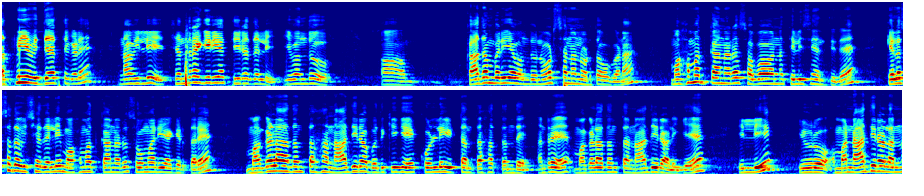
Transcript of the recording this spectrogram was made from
ಆತ್ಮೀಯ ವಿದ್ಯಾರ್ಥಿಗಳೇ, ನಾವಿಲ್ಲಿ ಚಂದ್ರಗಿರಿಯ ತೀರದಲ್ಲಿ ಈ ಒಂದು ಕಾದಂಬರಿಯ ಒಂದು ನೋಟ್ಸನ್ನು ನೋಡ್ತಾ ಹೋಗೋಣ. ಮೊಹಮ್ಮದ್ ಖಾನರ ಸ್ವಭಾವವನ್ನು ತಿಳಿಸಿ ಅಂತಿದೆ. ಕೆಲಸದ ವಿಷಯದಲ್ಲಿ ಮೊಹಮ್ಮದ್ ಖಾನರು ಸೋಮಾರಿಯಾಗಿರ್ತಾರೆ. ಮಗಳಾದಂತಹ ನಾದಿರ ಬದುಕಿಗೆ ಕೊಳ್ಳಿ ಇಟ್ಟಂತಹ ತಂದೆ. ಅಂದರೆ ಮಗಳಾದಂಥ ನಾದಿರಾಳಿಗೆ ಇಲ್ಲಿ ಇವರು ನಾದಿರಾಳನ್ನ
